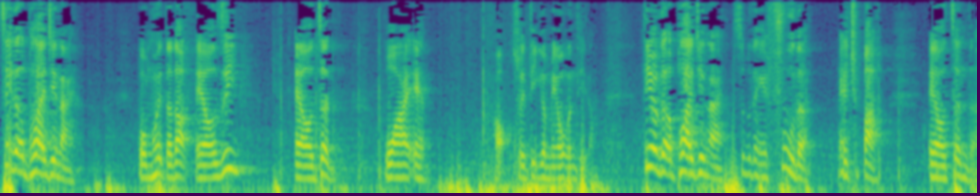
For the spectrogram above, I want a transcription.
这个 apply 进来，我们会得到 LZ L 正 Y M。好，所以第一个没有问题了。第二个 apply 进来，是不是等于负的 h 八 l 正的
